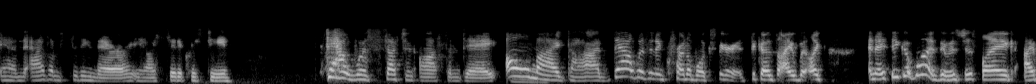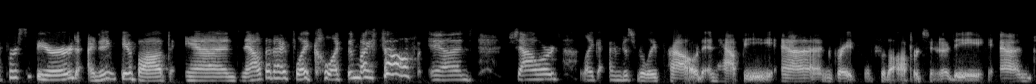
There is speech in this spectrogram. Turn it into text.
And as I'm sitting there, you know, I say to Christine, that was such an awesome day. Oh mm. my God, that was an incredible experience because I like, and I think it was. It was just like I persevered. I didn't give up. And now that I've like collected myself and showered, like I'm just really proud and happy and grateful for the opportunity. And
